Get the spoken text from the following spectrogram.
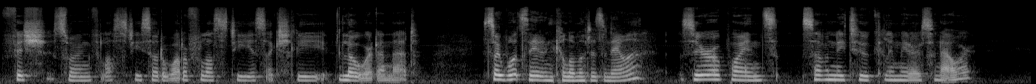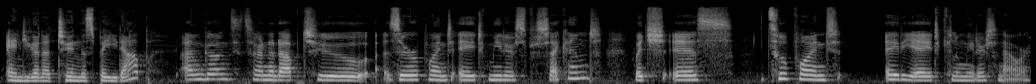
fish swimming velocity, so the water velocity is actually lower than that. So, what's that in kilometres an hour? 0.72 kilometers an hour. And you're going to turn the speed up? I'm going to turn it up to 0.8 meters per second, which is 2.88 kilometers an hour.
